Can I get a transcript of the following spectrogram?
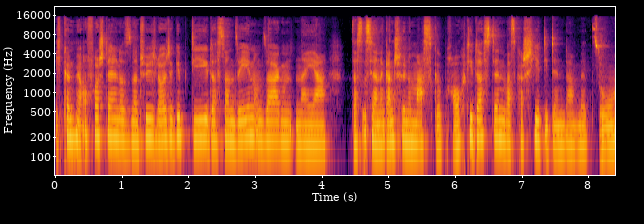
ich könnte mir auch vorstellen, dass es natürlich Leute gibt, die das dann sehen und sagen, na ja, das ist ja eine ganz schöne Maske. Braucht die das denn? Was kaschiert die denn damit so?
